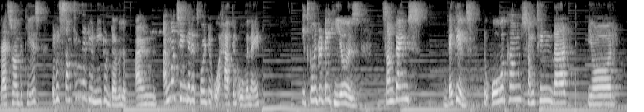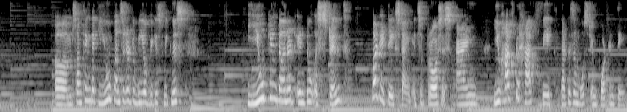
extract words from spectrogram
that's not the case. It is something that you need to develop. And i'm not saying that it's going to happen overnight. It's going to take years sometimes decades to overcome something that your um, something that you consider to be your biggest weakness. You can turn it into a strength but it takes time. It's a process. And you have to have faith that is the most important thing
